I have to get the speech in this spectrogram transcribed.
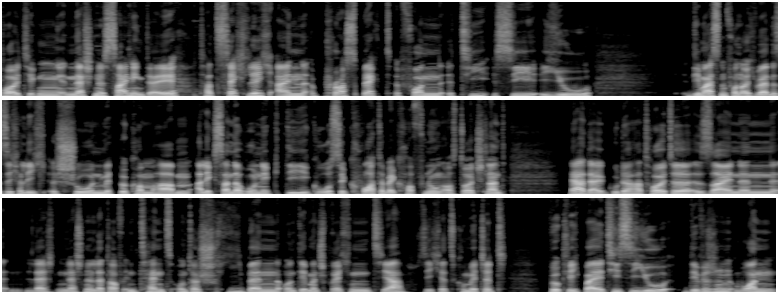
heutigen National Signing Day tatsächlich ein Prospect von TCU. Die meisten von euch werden es sicherlich schon mitbekommen haben. Alexander Honig, die große Quarterback-Hoffnung aus Deutschland. Ja, der Gute hat heute seinen National Letter of Intent unterschrieben und dementsprechend, ja, sich jetzt committed, wirklich bei TCU Division One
